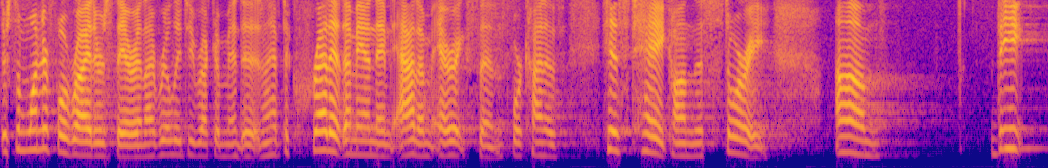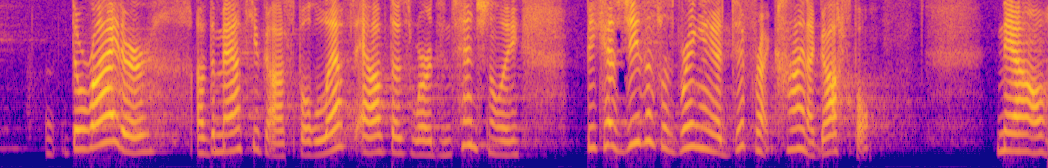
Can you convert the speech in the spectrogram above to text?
there's some wonderful writers there, and I really do recommend it. And I have to credit a man named Adam Erickson for kind of his take on this story. Um, the the writer of the Matthew Gospel left out those words intentionally because Jesus was bringing a different kind of gospel. Now,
